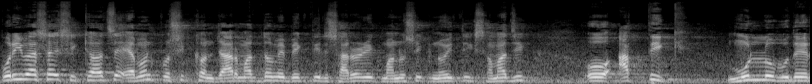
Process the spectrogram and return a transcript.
পরিভাষায় শিক্ষা হচ্ছে এমন প্রশিক্ষণ যার মাধ্যমে ব্যক্তির শারীরিক, মানসিক, নৈতিক, সামাজিক ও আত্মিক মূল্যবোধের,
